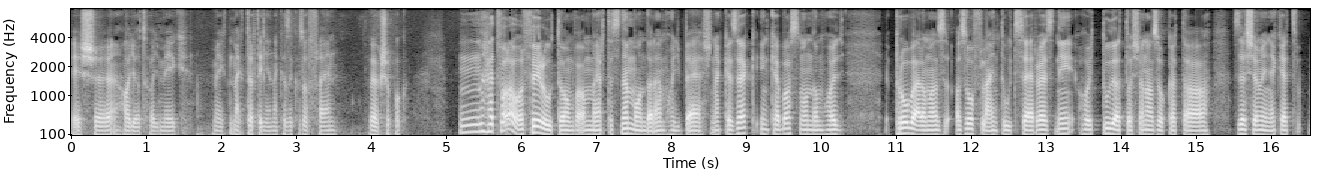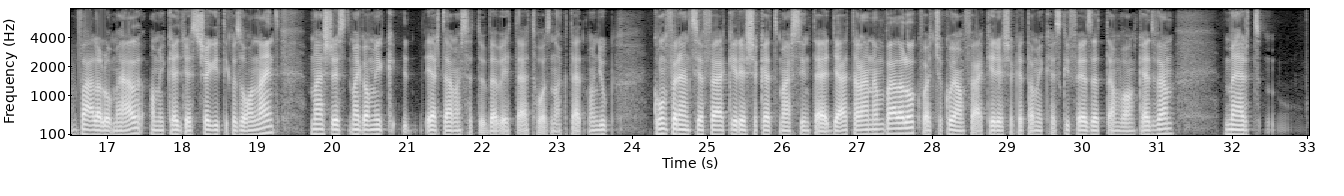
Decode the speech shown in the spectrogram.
és hagyod, hogy még, még megtörténjenek ezek az offline workshopok? Mm, hát valahol félúton van, mert ezt nem mondanám, hogy beesnek ezek, inkább azt mondom, hogy próbálom az, az offline-t úgy szervezni, hogy tudatosan azokat a, az eseményeket vállalom el, amik egyrészt segítik az online-t, másrészt meg amik értelmezhető bevételt hoznak. Tehát mondjuk konferencia felkéréseket már szinte egyáltalán nem vállalok, vagy csak olyan felkéréseket, amikhez kifejezetten van kedvem, mert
